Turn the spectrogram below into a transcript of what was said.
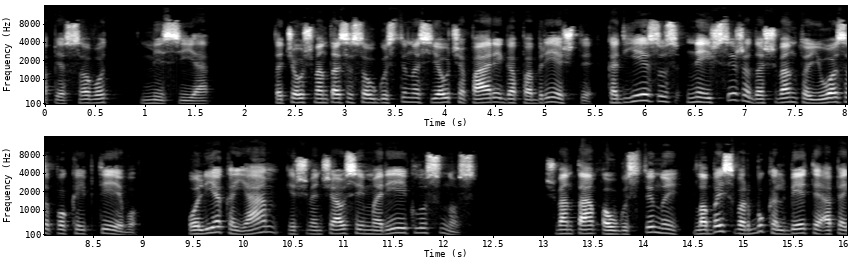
apie savo misiją. Tačiau šventasis Augustinas jaučia pareigą pabrėžti, kad Jėzus neišsižada švento Juozapo kaip tėvo, o lieka jam ir švenčiausiai Marijai klusnus. Šventam Augustinui labai svarbu kalbėti apie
